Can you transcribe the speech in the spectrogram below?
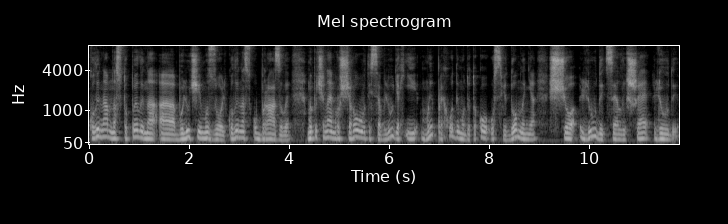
коли нам наступили на болючий мозоль, коли нас образили, ми починаємо розчаровуватися в людях, і ми приходимо до такого усвідомлення, що люди це лише люди.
